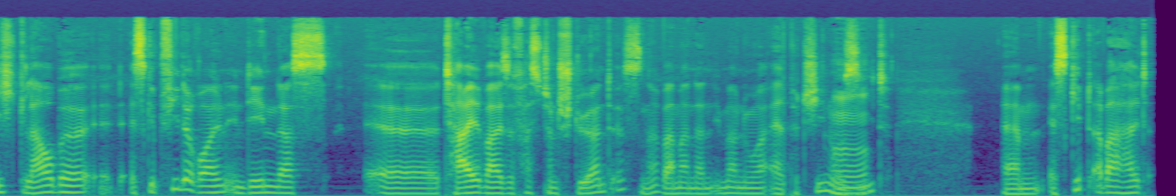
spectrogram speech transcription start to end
ich glaube, äh, es gibt viele Rollen, in denen das äh, teilweise fast schon störend ist, ne, weil man dann immer nur Al Pacino Mhm. sieht. Ähm, es gibt aber halt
